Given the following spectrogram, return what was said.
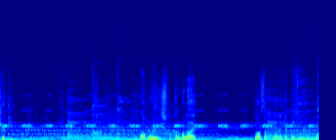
সে কি? বাবু, এই সকালবেলায় দরজা খোলা রেখে কই চলে গেল? না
